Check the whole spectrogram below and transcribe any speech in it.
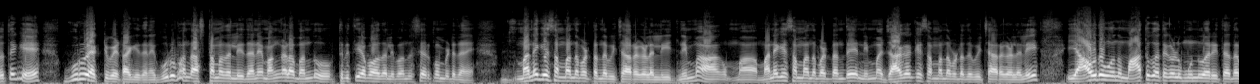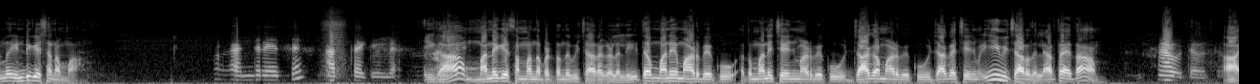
ಜೊತೆಗೆ ಗುರು ಆಕ್ಟಿವೇಟ್ ಆಗಿದ್ದಾನೆ. ಗುರು ಬಂದು ಅಷ್ಟಮದಲ್ಲಿದ್ದಾನೆ ಮಂಗಳ ಬಂದು ತೃತೀಯ ಭಾವದಲ್ಲಿ ಬಂದು ಸೇರ್ಕೊಂಡ್ಬಿಟ್ಟಿದ್ದಾನೆ. ಮನೆಗೆ ಸಂಬಂಧಪಟ್ಟಂಥ ವಿಚಾರಗಳಲ್ಲಿ, ನಿಮ್ಮ ಮನೆಗೆ ಸಂಬಂಧಪಟ್ಟಂತೆ, ನಿಮ್ಮ ಜಾಗಕ್ಕೆ ಸಂಬಂಧಪಟ್ಟಂಥ ವಿಚಾರಗಳಲ್ಲಿ ಯಾವುದೋ ಒಂದು ಮಾತುಕತೆಗಳು ಇಂಡಿಕೇಶನ್ ಅಮ್ಮ? ಅಂದ್ರೆ ಸರ್ ಅರ್ಥ ಆಗ್ಲಿಲ್ಲ ಈಗ ಮನೆಗೆ ಸಂಬಂಧಪಟ್ಟಂತ ವಿಚಾರಗಳಲ್ಲಿ ಅಥವಾ ಮನೆ ಮಾಡಬೇಕು ಅಥವಾ ಮನೆ ಚೇಂಜ್ ಮಾಡಬೇಕು ಜಾಗ ಮಾಡಬೇಕು ಜಾಗ ಚೇಂಜ್ ಈ ವಿಚಾರದಲ್ಲಿ ಅರ್ಥ ಆಯ್ತಾ? ಹೌದೌದು. ಆ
